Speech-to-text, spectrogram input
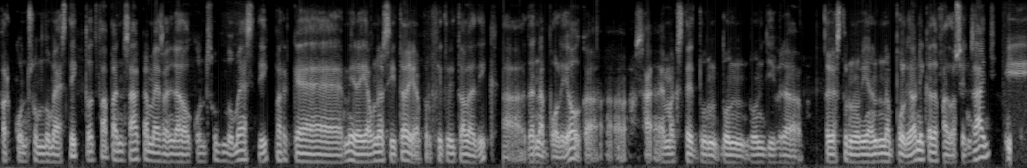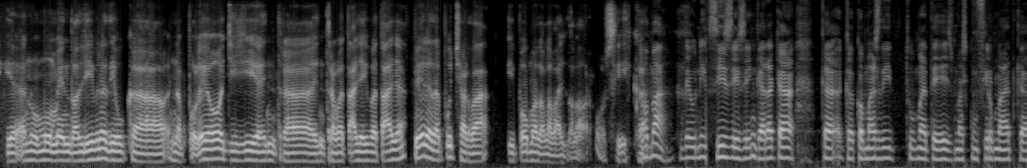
per consum domèstic. Tot fa pensar que més enllà del consum domèstic, perquè, mira, hi ha una cita, i aprofito i te la dic, eh, de Napoleó, que eh, hem extret d'un llibre de gastronomia napoleònica de fa 200 anys i en un moment del llibre diu que Napoleó exigia entre, entre batalla i batalla Pere de Puigcerdà i Poma de la Vall de l'Or. O sigui que... Home, déu nhi Sí, sí, sí, encara que, que, que com has dit tu mateix, m'has confirmat que,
